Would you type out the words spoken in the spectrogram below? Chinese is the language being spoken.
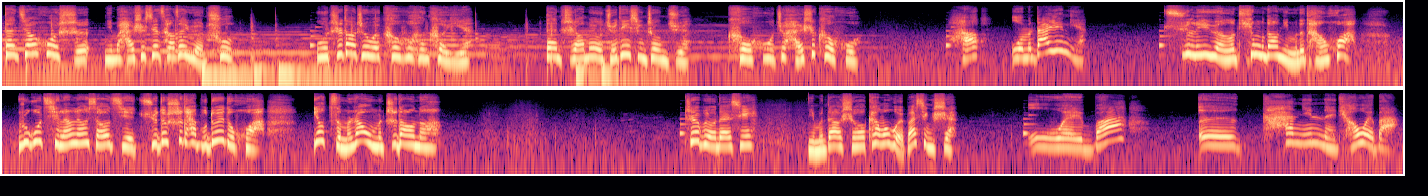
但交货时你们还是先藏在远处。我知道这位客户很可疑，但只要没有决定性证据，客户就还是客户。好，我们答应你。距离远了听不到你们的谈话。如果启良良小姐觉得事态不对的话，要怎么让我们知道呢？这不用担心。你们到时候看我尾巴行事。尾巴？呃，看你哪条尾巴？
